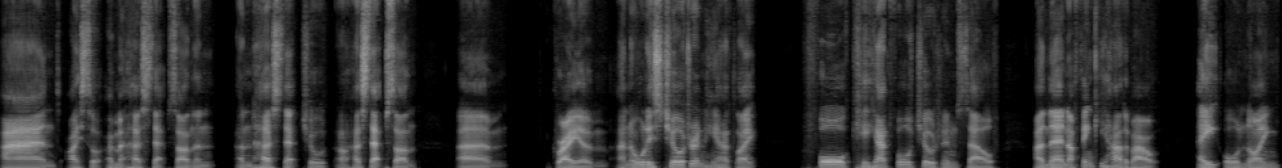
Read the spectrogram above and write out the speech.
and I saw, I met her stepson and, and her stepchild, uh, her stepson, um, Graham and all his children. He had like four. He had four children himself, and then I think he had about eight or nine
